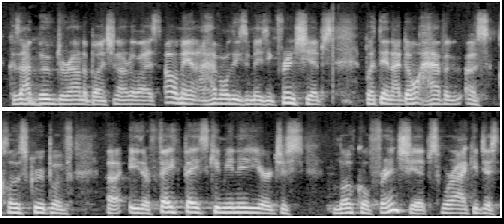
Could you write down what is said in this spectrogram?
because i've hmm. moved around a bunch and i realized oh man i have all these amazing friendships but then i don't have a, a close group of uh, either faith-based community or just local friendships where i could just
